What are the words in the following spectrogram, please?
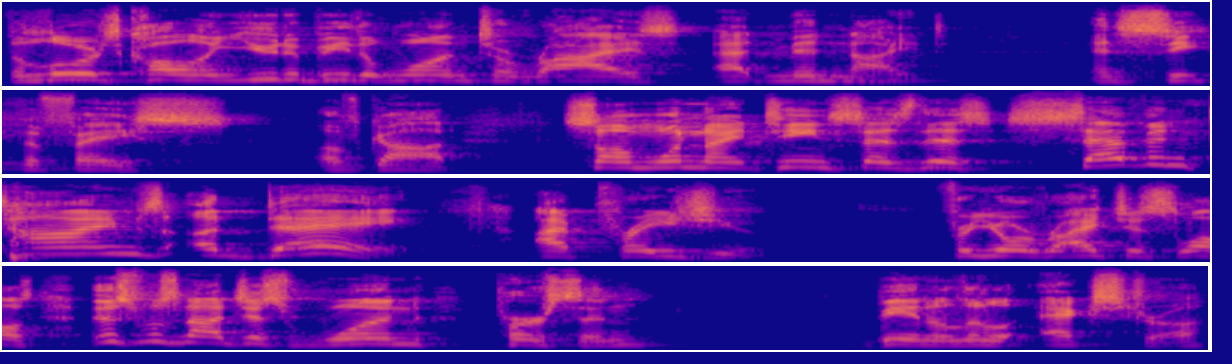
The Lord's calling you to be the one to rise at midnight and seek the face of God. Psalm 119 says this Seven times a day I praise you for your righteous laws. This was not just one person being a little extra,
